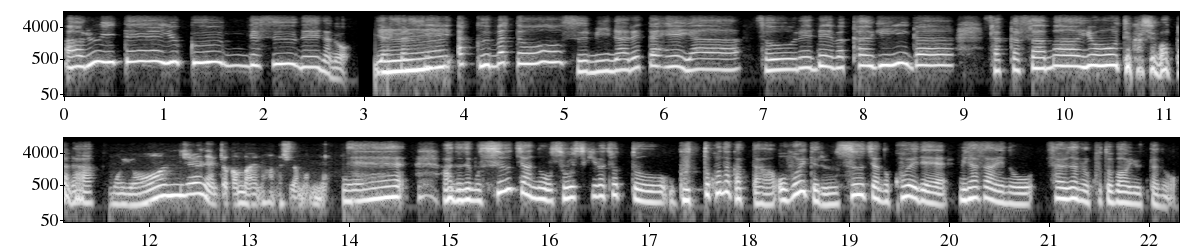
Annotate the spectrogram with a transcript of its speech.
ー、歩いて行くんですね、なの。優しい悪魔と住み慣れた部屋。それでは鍵が逆さまよって歌詞もあったな。もう40年とか前の話だもんね。ねえ。あのでも、スーちゃんのお葬式がちょっとグッと来なかった？覚えてる？スーちゃんの声で皆さんへのさよならの言葉を言ったの。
